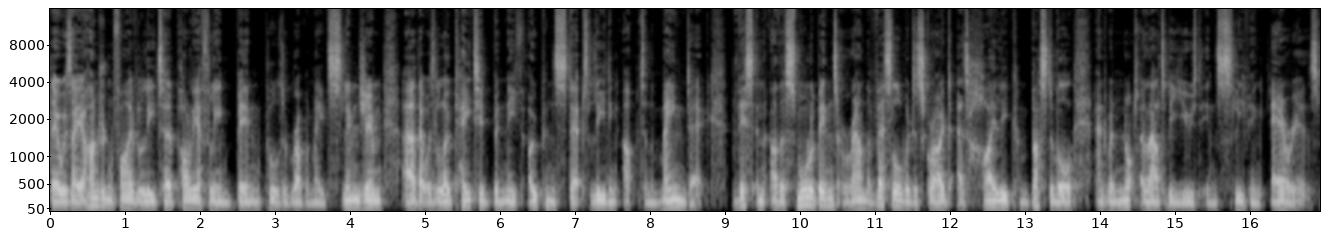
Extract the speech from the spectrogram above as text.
There was a 105 litre polyethylene bin called a Rubbermaid Slim Jim uh, that was located beneath open steps leading up to the main deck. This and other smaller bins around the vessel were described as highly combustible and were not allowed to be used in sleeping areas.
